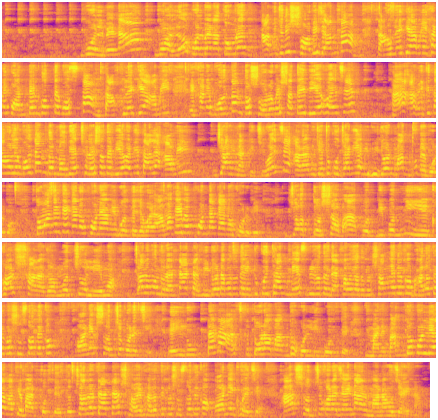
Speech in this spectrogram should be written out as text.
বলবে না, বলো, বলবে না, তোমরা, আমি যদি সবই জানতাম, তাহলে কি আমি এখানে কন্টেন্ট করতে বসতাম? তাহলে কি আমি এখানে বলতাম? তো সৌরভের সাথেই বিয়ে হয়েছে? হ্যাঁ আমি কি তাহলে বলতাম তো নদিয়ার ছেলের সাথে বিয়ে হয়নি? তাহলে আমি জানি না কিছু হয়েছে, আর আমি যেটুকু জানি, আমি ভিডিওর মাধ্যমে বলব। তোমাদেরকে কেন ফোনে আমি বলতে যাব? আর আমাকে এবার ফোনটা কেন করবে? যত সব আপদ বিপদ নিয়ে ঘর সারা জন্ম চলিয়ে ম- চলো বন্ধুরা, টাটা। ভিডিওটা বলতে এটুকুই থাক। নেক্সট ভিডিওতে দেখাবো ততক্ষণ সঙ্গে দেখো ভালো থেকো, সুস্থ থেকো। অনেক সহ্য করেছি। এই রূপটা না আজকে তোরা বাধ্য করলি বলতে। মানে বাধ্য করলি আমাকে বার করতে। তো চলো টাটা। সবাই ভালো থেকো, সুস্থ থেকো। অনেক হয়েছে। আর সহ্য করা যায় না, আর মানাও যায় না।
